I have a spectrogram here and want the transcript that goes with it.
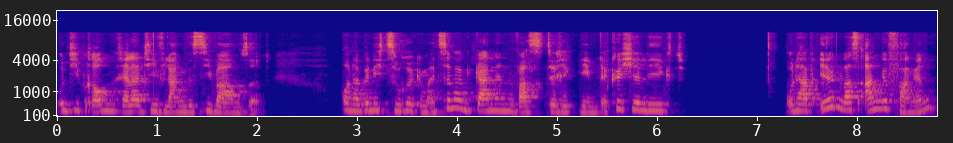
und die brauchen relativ lang, bis sie warm sind. Und dann bin ich zurück in mein Zimmer gegangen, was direkt neben der Küche liegt und habe irgendwas angefangen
